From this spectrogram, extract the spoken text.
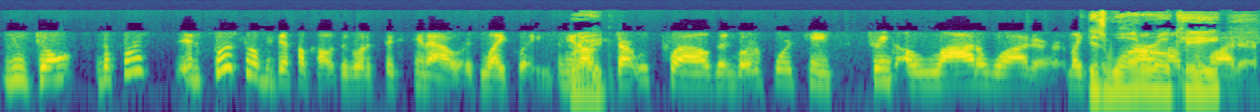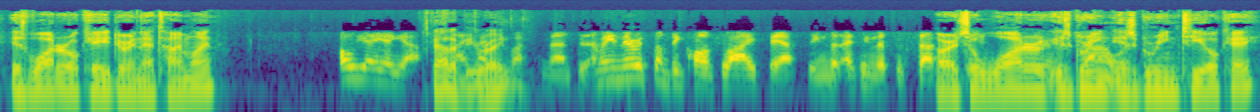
you don't the first at first it'll be difficult to go to 16 hours likely you right. know start with 12 then go to 14 drink a lot of water like is water okay water. is water okay during that timeline Oh yeah, yeah, yeah. It's got to be right. I mean, there is something called dry fasting, but I think that's excessive. All right, so water is green. Is green tea okay?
